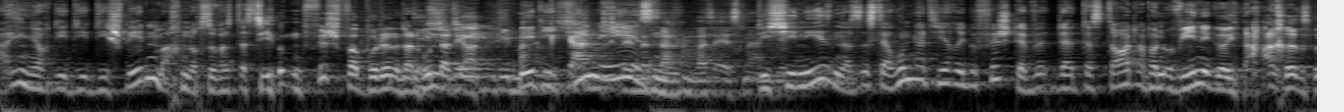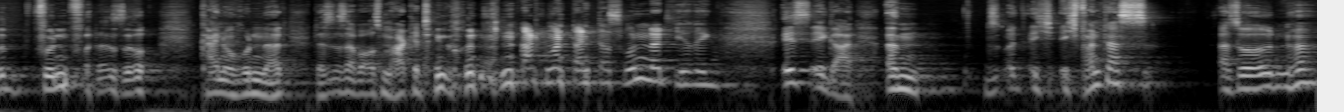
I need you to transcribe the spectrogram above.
weiß ich nicht, die, die, die Schweden machen doch sowas, dass die irgendeinen Fisch verbuddeln und dann Die 100 Jahre. Die machen ganz schlimme Sachen, was Essen die. Chinesen, das ist der 100-jährige Fisch, der, der, das dauert aber nur wenige Jahre, so fünf oder so, keine 100. Das ist aber aus Marketinggründen, hat man dann das 100-jährigen, ist egal. Ähm, ich, ich fand das, also, ne,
